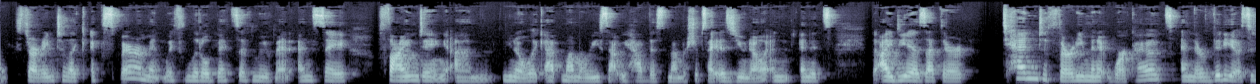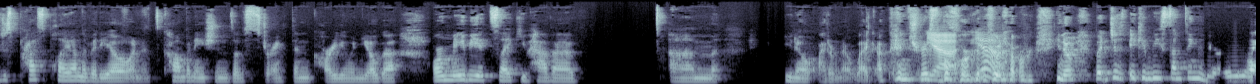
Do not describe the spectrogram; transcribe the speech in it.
like starting to like experiment with little bits of movement and say finding, um, you know, like at Mama Reset, we have this membership site, as you know, and and it's the idea is that they're 10 to 30 minute workouts and they're videos. So just press play on the video and it's combinations of strength and cardio and yoga. Or maybe it's like you have a, um, you know, I don't know, like a Pinterest yeah, board yeah. or whatever, you know, but just it can be something very like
